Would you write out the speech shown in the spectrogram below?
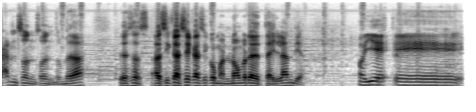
Hansson, ¿verdad? De esas, así casi casi como el nombre de Tailandia. Oye, eh,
